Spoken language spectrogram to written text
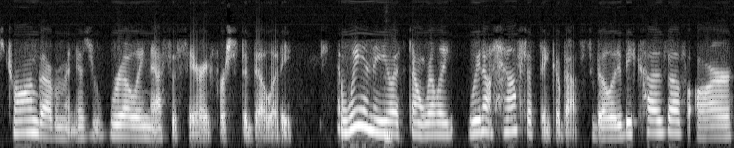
strong government is really necessary for stability. And we in the US don't really we don't have to think about stability because of our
